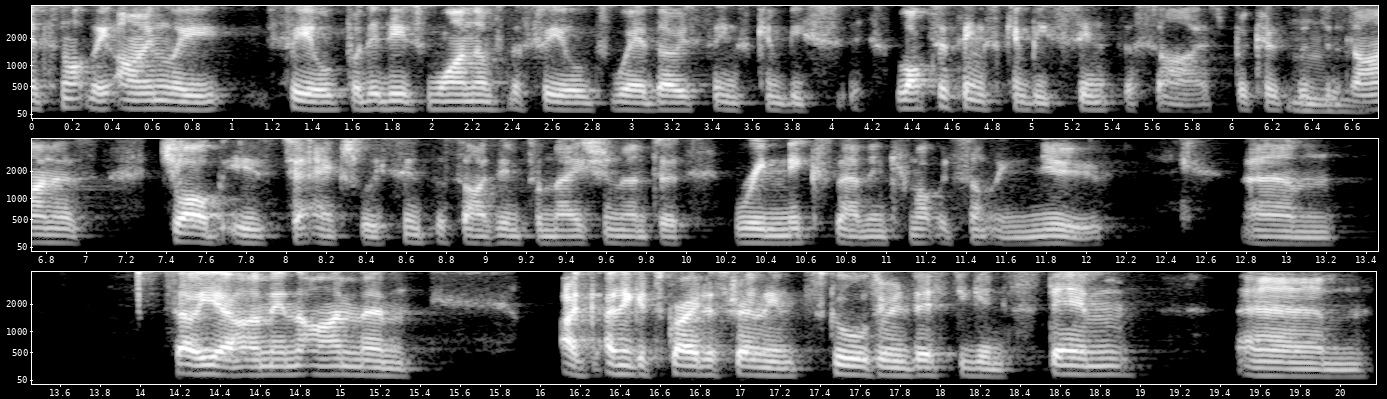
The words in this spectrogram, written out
it's not the only field, but it is one of the fields where those things can be lots of things can be synthesized because the mm. designer's job is to actually synthesize information and to remix that and come up with something new. Um, so yeah, I mean, I'm um, I, I, think it's great Australian schools are investing in STEM, um,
